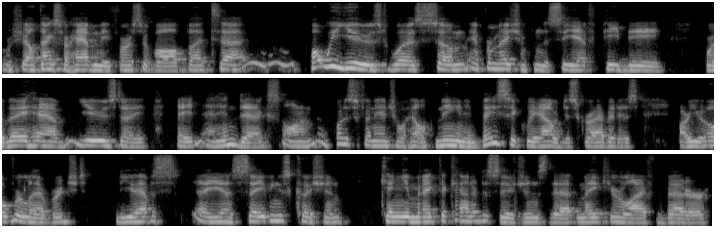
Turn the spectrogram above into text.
Rachelle, thanks for having me, first of all. But uh, what we used was some information from the CFPB, where they have used a, a, an index on what does financial health mean. And basically, I would describe it as: Are you over leveraged? Do you have a, a, savings cushion? Can you make the kind of decisions that make your life better?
